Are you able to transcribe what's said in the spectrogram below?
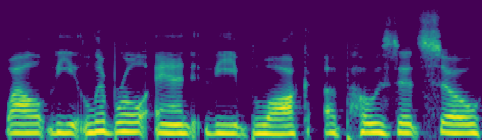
while the Liberal and the Bloc opposed it. So,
